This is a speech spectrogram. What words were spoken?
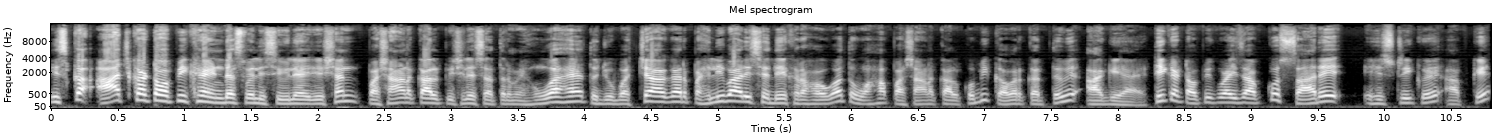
इसका आज का टॉपिक है इंडस वैली सिविलाइजेशन पाषाण काल पिछले सत्र में हुआ है तो जो बच्चा अगर पहली बार इसे देख रहा होगा तो वहाँ पाषाण काल को भी कवर करते हुए आगे आए। ठीक है टॉपिक वाइज आपको सारे हिस्ट्री के आपके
